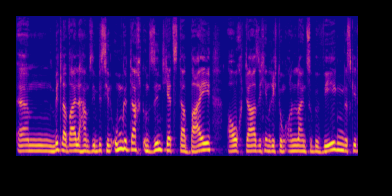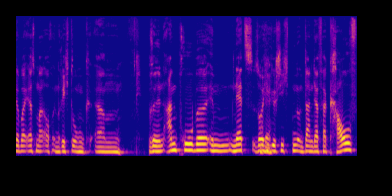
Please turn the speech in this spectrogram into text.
Ähm, mittlerweile haben sie ein bisschen umgedacht und sind jetzt dabei, auch da sich in Richtung Online zu bewegen. Das geht aber erstmal auch in Richtung ähm, Brillenanprobe im Netz, solche Okay. Geschichten und dann der Verkauf,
